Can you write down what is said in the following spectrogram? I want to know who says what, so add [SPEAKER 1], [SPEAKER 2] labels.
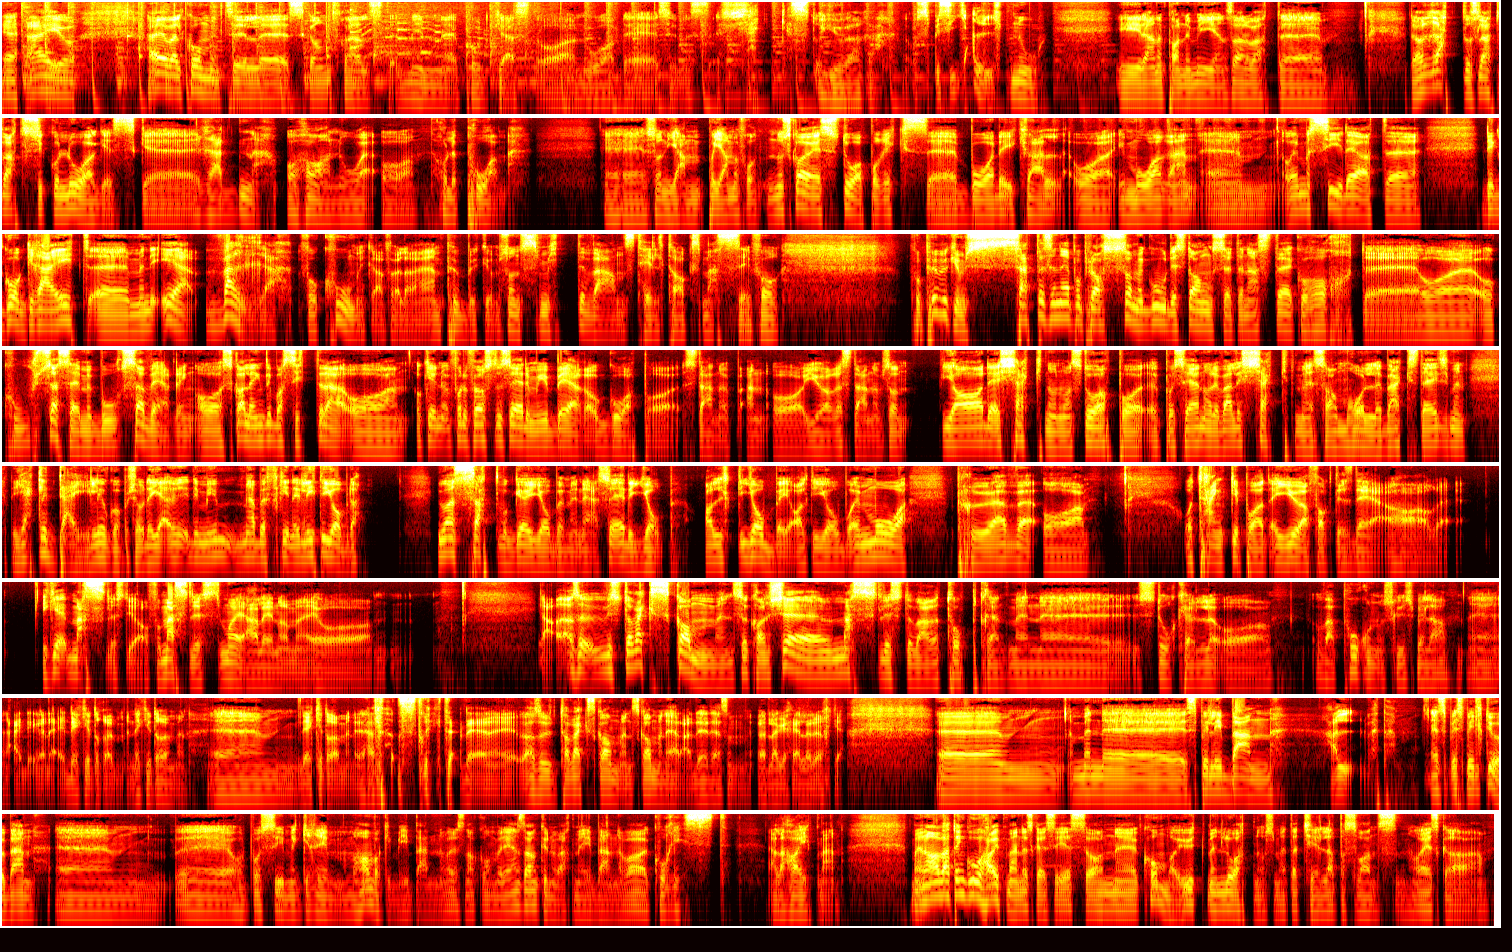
[SPEAKER 1] Hei og, hei og velkommen til eh, Skamfrelst, min podkast og noe av det jeg synes er kjekkest å gjøre. Og spesielt nå i denne pandemien så har det vært eh, Det har rett og slett vært psykologisk eh, reddende å ha noe å holde på med eh, sånn hjem, på hjemmefronten. Nå skal jeg stå på Riks eh, både i kveld og i morgen, eh, og jeg må si det at eh, det går greit, eh, men det er verre for komikere, føler jeg, enn publikum, sånn smittevernstiltaksmessig. For for publikum setter seg ned på plasser med god distanse til neste kohort eh, og, og koser seg med bordservering, og skal egentlig bare sitte der og Ok, for det første så er det mye bedre å gå på standup enn å gjøre standup sånn. Ja, det er kjekt når man står på, på scenen, og det er veldig kjekt med samholdet backstage, men det er jæklig deilig å gå på show. Det er, det er mye mer befriende. Det er Lite jobb, da. Uansett hvor gøy jobben min er, så er det jobb alltid jobb er alltid jobb, og jeg må prøve å, å tenke på at jeg gjør faktisk det jeg har ikke mest lyst til å gjøre, for mest lyst, må jeg ærlig innrømme, er å ja, altså, Hvis du tar vekk skammen, så kanskje mest lyst til å være topptrent med en eh, stor kølle og å være pornoskuespiller eh, Nei, det, det, det, er ikke drømmen. Det er ikke drømmen. Eh, det er ikke drømmen i det hele tatt. Strikt. Det, altså, ta vekk skammen. Skammen er der. Det er det som ødelegger hele det yrket. Eh, men eh, spille i band Helvete. Jeg, jeg spilte jo i band. Eh, jeg holdt på å si med Grim, men han var ikke med i band. Det var det snakk om? Det eneste han kunne vært med i band, det var korist eller hypeman. Men han har vært en god hypeman, det skal jeg sies, og han eh, kommer ut med en låt nå som heter Chiller på svansen, og jeg skal,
